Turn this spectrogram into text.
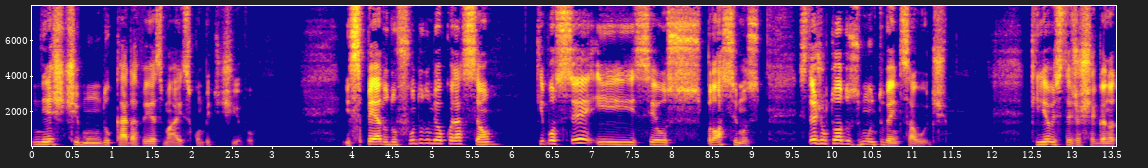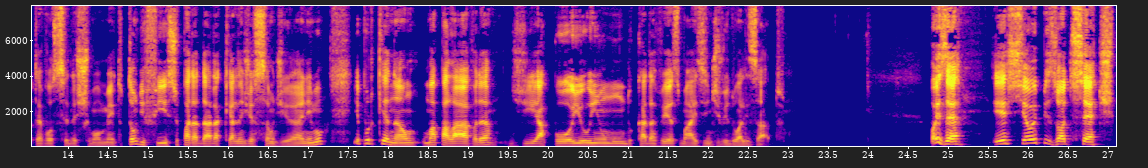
neste mundo cada vez mais competitivo. Espero do fundo do meu coração que você e seus próximos estejam todos muito bem de saúde que eu esteja chegando até você neste momento tão difícil para dar aquela injeção de ânimo e, por que não, uma palavra de apoio em um mundo cada vez mais individualizado. Pois é, este é o episódio 7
